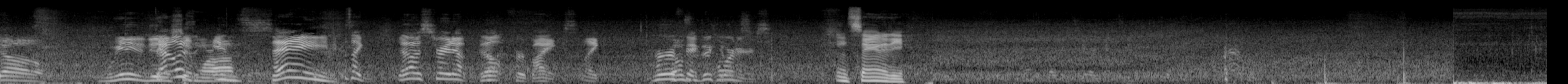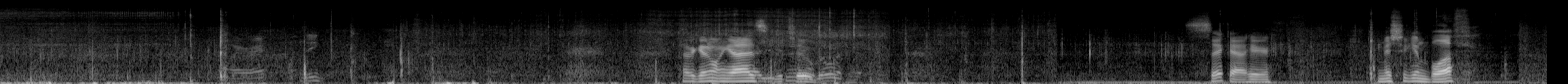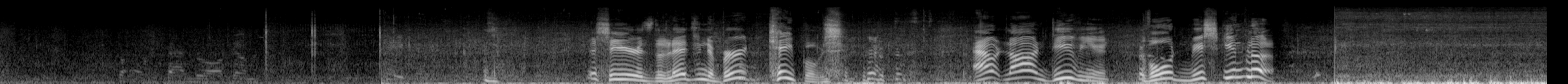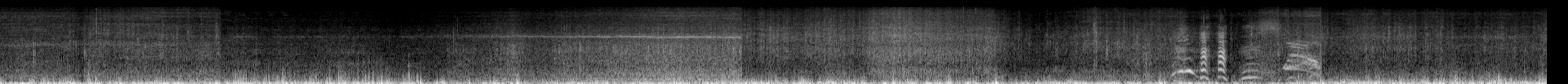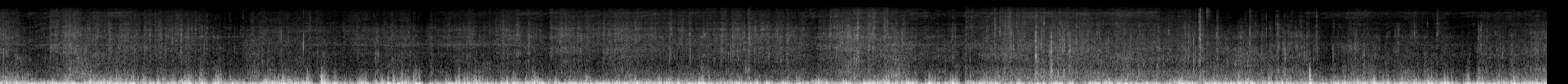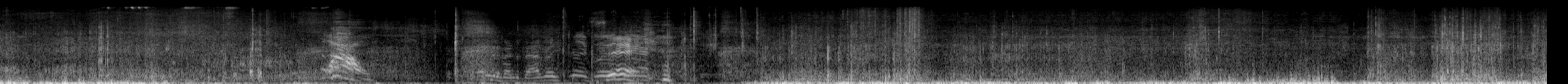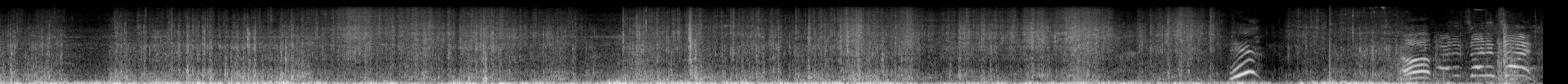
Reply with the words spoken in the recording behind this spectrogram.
Yo, we need to do that this was shit more often. insane. It's like that was straight up built for bikes. Like perfect corners. Insanity. Have a good one, guys. You too. Sick out here. Michigan Bluff. This here is the legend of Bert Caples, outlaw and deviant of old Michigan Bluff. Sick. Oh, Inside, inside, inside!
